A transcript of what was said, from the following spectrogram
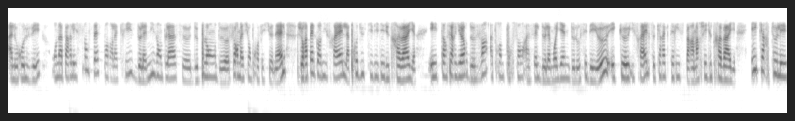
à le relever. On a parlé sans cesse pendant la crise de la mise en place de plans de formation professionnelle. Je rappelle qu'en Israël, la productivité du travail est inférieure de 20 à 30% à celle de la moyenne de l'OCDE et que Israël se caractérise par un marché du travail écartelé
